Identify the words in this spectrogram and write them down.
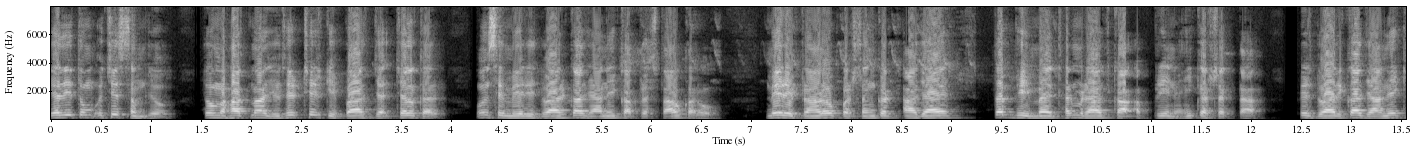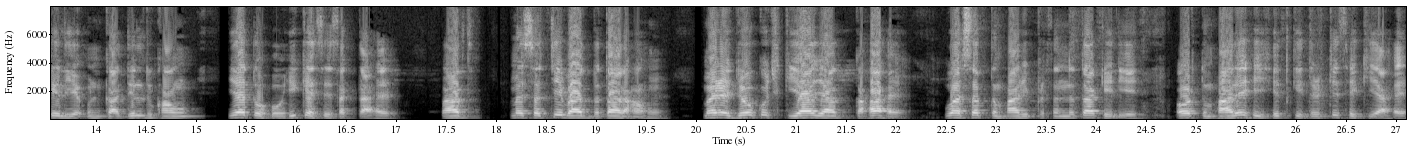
यदि तुम उचित समझो तो महात्मा युधिष्ठिर के पास चलकर उनसे मेरे द्वारका जाने का प्रस्ताव करो। मेरे प्राणों पर संकट आ जाए, तब भी मैं धर्मराज का अप्रिय नहीं कर सकता। फिर द्वारिका जाने के लिए उनका दिल दुखाऊं, यह तो हो ही कैसे सकता है? पार्थ, मैं सच्ची बात बता रहा हूँ। मैंने जो कुछ किया या कहा है, वह सब तुम्हारी प्रसन्नता के लिए और तुम्हारे ही हित की दृष्टि से किया है।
